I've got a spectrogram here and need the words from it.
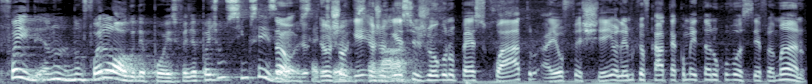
foi, não, não foi logo depois, foi depois de uns 5, 6 anos. Eu, eu joguei, anos, eu joguei esse jogo no PS4, aí eu fechei, eu lembro que eu ficava até comentando com você, falei, mano,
